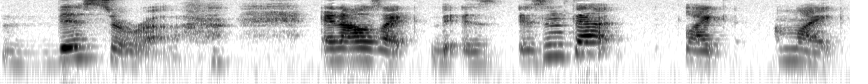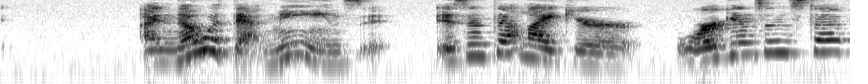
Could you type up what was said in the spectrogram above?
viscera. And I was like, Is, isn't that like, I'm like, I know what that means. Isn't that like your organs and stuff?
